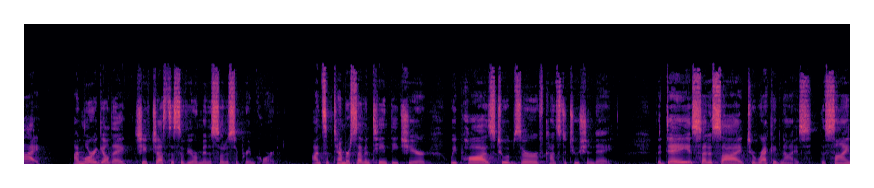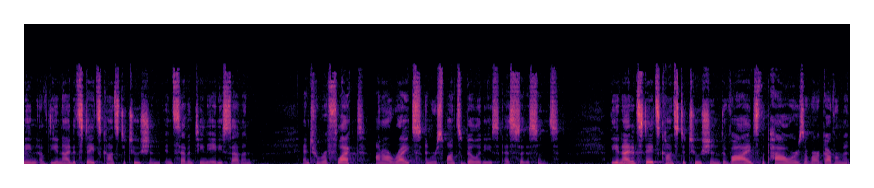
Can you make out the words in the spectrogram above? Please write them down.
Hi, I'm Lorie Gildea, Chief Justice of your Minnesota Supreme Court. On September 17th each year, we pause to observe Constitution Day. The day is set aside to recognize the signing of the United States Constitution in 1787 and to reflect on our rights and responsibilities as citizens. The United States Constitution divides the powers of our government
